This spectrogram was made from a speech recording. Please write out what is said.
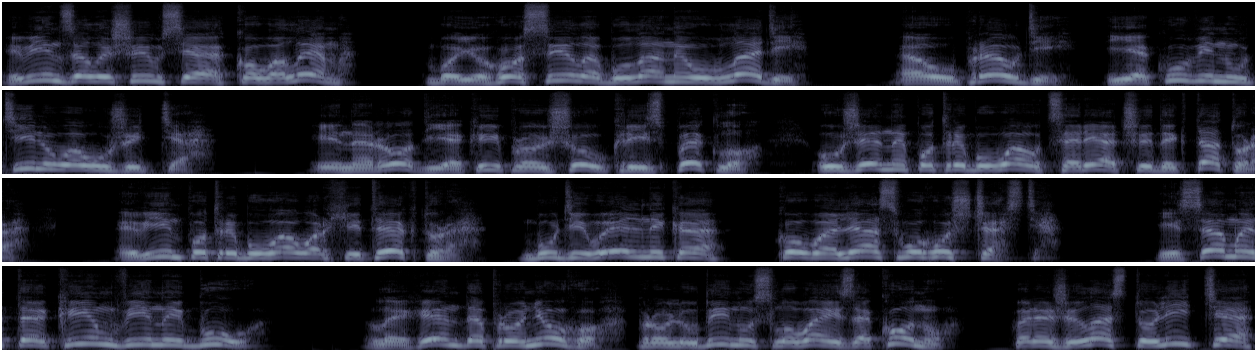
він залишився ковалем, бо його сила була не у владі, а у правді, яку він утілював у життя. І народ, який пройшов крізь пекло, уже не потребував царя чи диктатора, він потребував архітектора, будівельника, коваля свого щастя. І саме таким він і був. Легенда про нього, про людину слова і закону, пережила століття,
